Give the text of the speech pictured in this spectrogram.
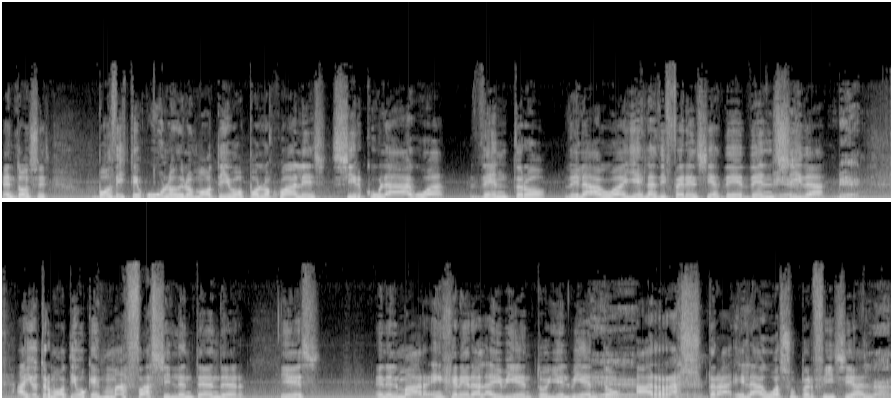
Entonces, vos diste uno de los motivos por los cuales circula agua dentro del agua y es las diferencias de densidad. Bien. Hay otro motivo que es más fácil de entender y es en el mar en general hay viento y el viento Bien, arrastra el agua superficial, Claro.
